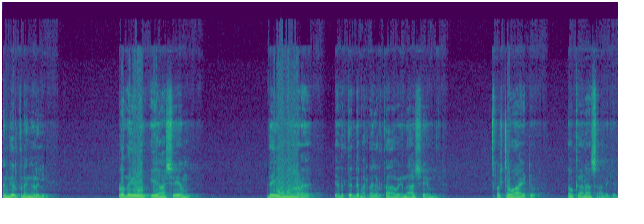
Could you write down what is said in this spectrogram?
സങ്കീർത്തനങ്ങളിൽ ഉടനീളം ഈ ആശയം ദൈവമാണ് ജനത്തിന്റെ ഭരണകർത്താവ് എന്ന ആശയം സ്പഷ്ടമായിട്ട് നമുക്ക് കാണാൻ സാധിക്കും.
